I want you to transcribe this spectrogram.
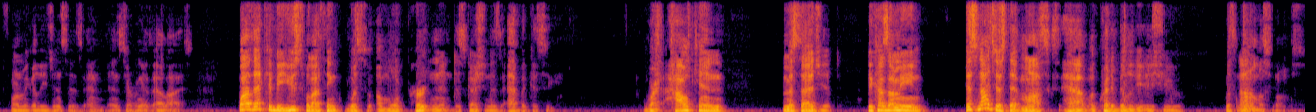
forming allegiances, and, and serving as allies. While that could be useful, I think what's a more pertinent discussion is advocacy, right? How can masajid? Because I mean, it's not just that mosques have a credibility issue with non-Muslims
